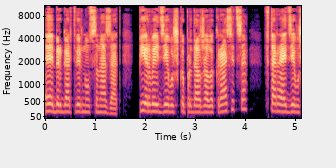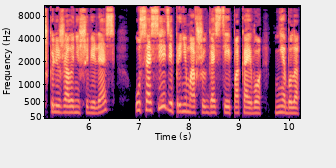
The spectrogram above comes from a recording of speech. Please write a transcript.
Эбергард вернулся назад. Первая девушка продолжала краситься, вторая девушка лежала, не шевелясь. У соседей, принимавших гостей, пока его не было,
